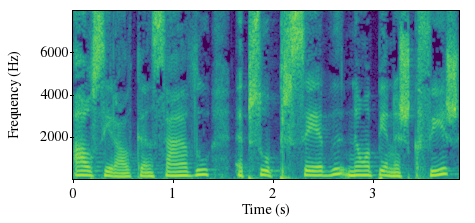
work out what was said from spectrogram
ao ser alcançado, a pessoa percebe não apenas que fez,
